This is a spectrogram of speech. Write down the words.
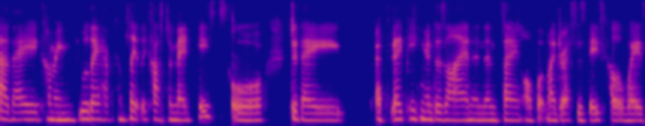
are they coming? Will they have a completely custom made piece, or do they? They picking a design and then saying, "Oh, but my dress is these colorways.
